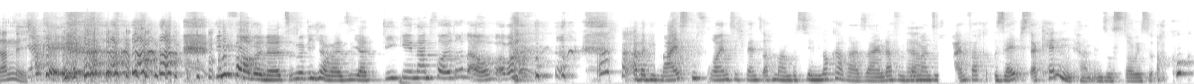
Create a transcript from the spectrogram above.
Dann nicht. Okay. die Formel-Nerds, möglicherweise, ja, die gehen dann voll drin auf. Aber aber die meisten freuen sich, wenn es auch mal ein bisschen lockerer sein darf und ja. wenn man sich einfach selbst erkennen kann in so Stories. So, ach guck,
